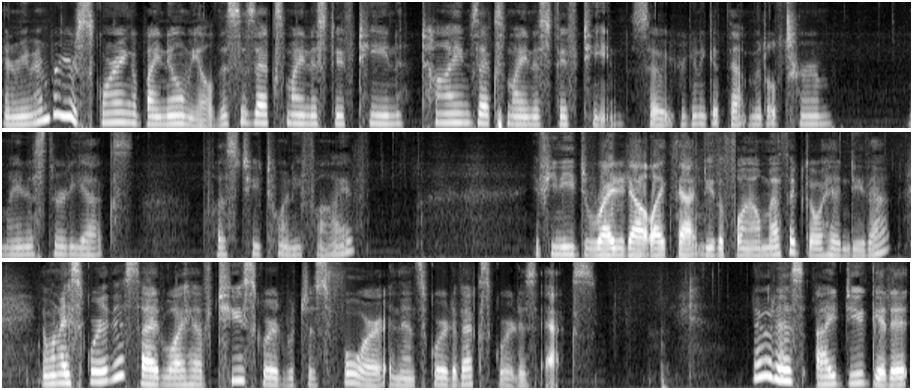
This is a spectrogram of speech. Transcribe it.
And remember you're squaring a binomial. This is x minus 15 times x minus 15. So you're going to get that middle term minus 30x plus 225. If you need to write it out like that and do the FOIL method, go ahead and do that. And when I square this side, well, I have 2 squared, which is 4, and then square root of x squared is x. Notice I do get it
